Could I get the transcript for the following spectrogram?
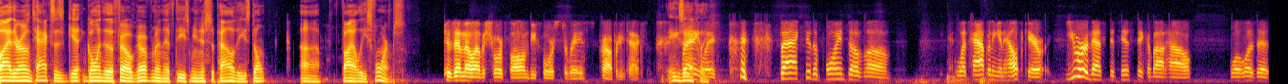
by their own taxes get going to the federal government if these municipalities don't uh, file these forms. Because then they'll have a shortfall and be forced to raise property taxes. Exactly. But anyways, back to the point of uh, what's happening in healthcare. You heard that statistic about how, what was it,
